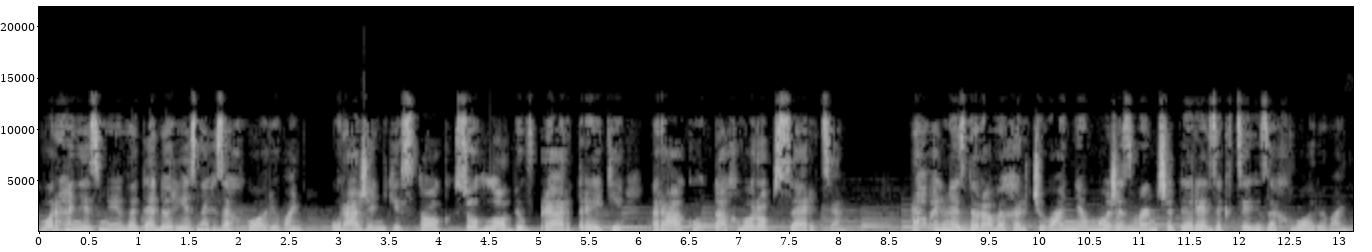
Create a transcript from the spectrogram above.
в організмі веде до різних захворювань, уражень кісток, суглобів при артриті, раку та хвороб серця. Правильне здорове харчування може зменшити ризик цих захворювань.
